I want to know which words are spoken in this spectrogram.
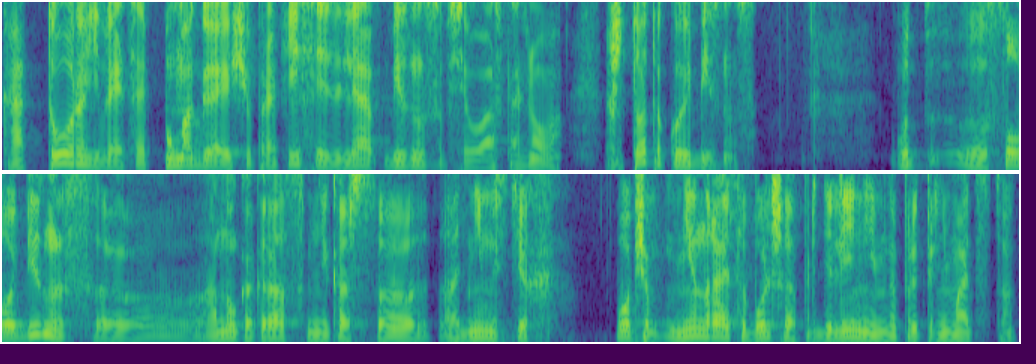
который является помогающей профессией для бизнеса всего остального. Что такое бизнес? Вот э, слово «бизнес», э, оно как раз, мне кажется, одним из тех... В общем, мне нравится больше определение именно предпринимательства.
